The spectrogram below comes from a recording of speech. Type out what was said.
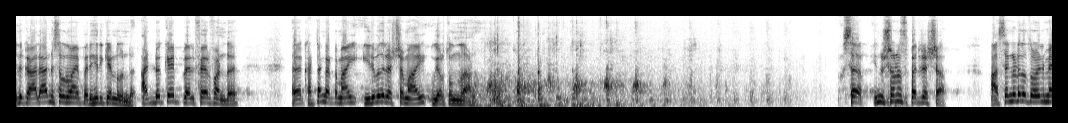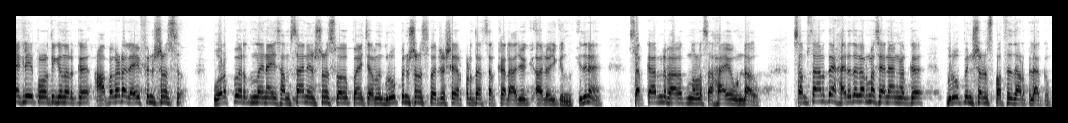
ഇത് കാലാനുസൃതമായി പരിഹരിക്കേണ്ടതുണ്ട്. അഡ്വക്കേറ്റ് വെൽഫെയർ ഫണ്ട് ഘട്ടം ഘട്ടമായി ഇരുപത് ലക്ഷമായി ഉയർത്തുന്നതാണ്. സർ ഇൻഷുറൻസ് പരിരക്ഷ. അസംഘടിത തൊഴിൽ മേഖലയിൽ പ്രവർത്തിക്കുന്നവർക്ക് അപകട ലൈഫ് ഇൻഷുറൻസ് ഉറപ്പുവരുത്തുന്നതിനായി സംസ്ഥാന ഇൻഷുറൻസ് വകുപ്പുമായി ചേർന്ന് ഗ്രൂപ്പ് ഇൻഷുറൻസ് പരിരക്ഷ ഏർപ്പെടുത്താൻ സർക്കാർ ആലോചിക്കുന്നു. ഇതിന് സർക്കാരിന്റെ ഭാഗത്തു നിന്നുള്ള സഹായവും ഉണ്ടാകും. സംസ്ഥാനത്തെ ഹരിതകർമ്മ സേനാംഗങ്ങൾക്ക് ഗ്രൂപ്പ് ഇൻഷുറൻസ് പദ്ധതി നടപ്പിലാക്കും.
